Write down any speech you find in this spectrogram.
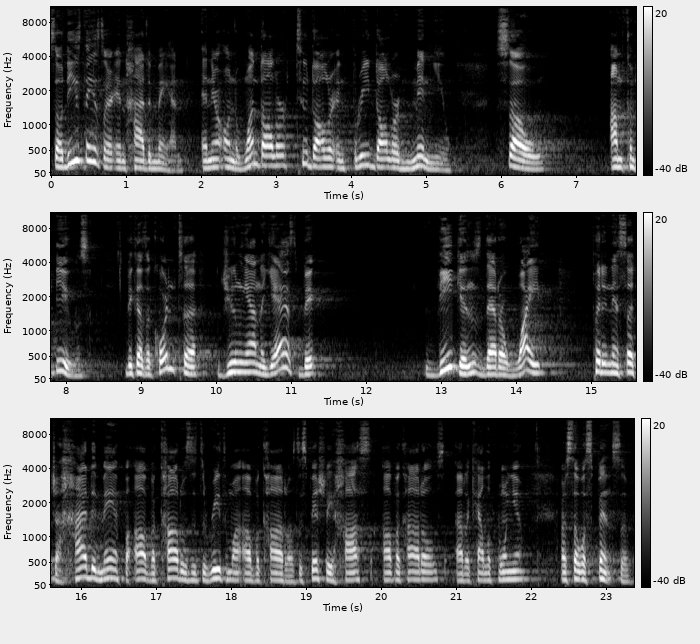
So these things are in high demand and they're on the $1, $2, and $3 menu. So I'm confused because according to Juliana Yazbek, vegans that are white putting in such a high demand for avocados is the reason why avocados, especially Hass avocados out of California, are so expensive.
